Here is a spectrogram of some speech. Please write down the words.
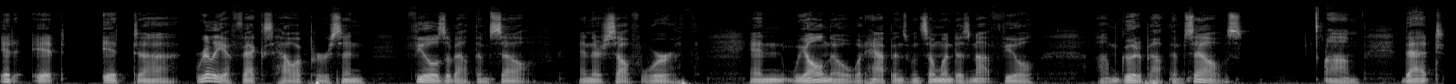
It it it uh, really affects how a person feels about themselves and their self worth. And we all know what happens when someone does not feel um, good about themselves. Um, that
